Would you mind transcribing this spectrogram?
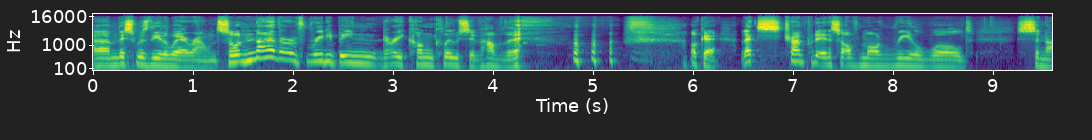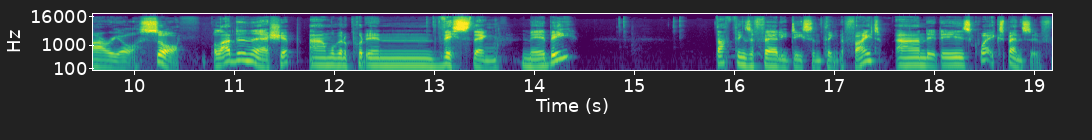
um, this was the other way around. So neither have really been very conclusive, have they? okay, let's try and put it in a sort of more real-world scenario. So, we'll add in an airship, and we're going to put in this thing, maybe? That thing's a fairly decent thing to fight, and it is quite expensive.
